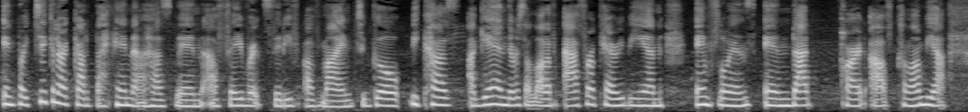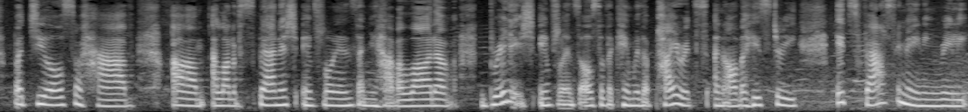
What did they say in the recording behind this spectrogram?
In particular, Cartagena has been a favorite city of mine to go because again, there's a lot of Afro-Caribbean influence in that part of Colombia, but you also have um, a lot of Spanish influence and you have a lot of British influence also that came with the pirates and all the history. It's fascinating, really.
